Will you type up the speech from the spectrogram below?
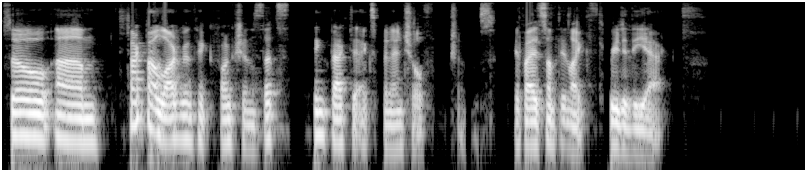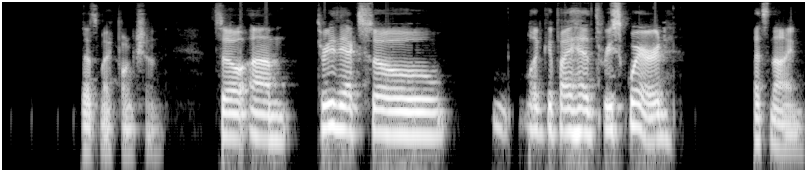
So um, to talk about logarithmic functions, let's think back to exponential functions. If I had something like 3 to the x, that's my function. So um, 3 to the x, so like if I had 3 squared, that's 9.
